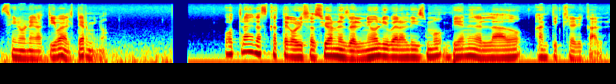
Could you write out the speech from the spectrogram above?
sino negativa del término. Otra de las categorizaciones del neoliberalismo viene del lado anticlerical.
